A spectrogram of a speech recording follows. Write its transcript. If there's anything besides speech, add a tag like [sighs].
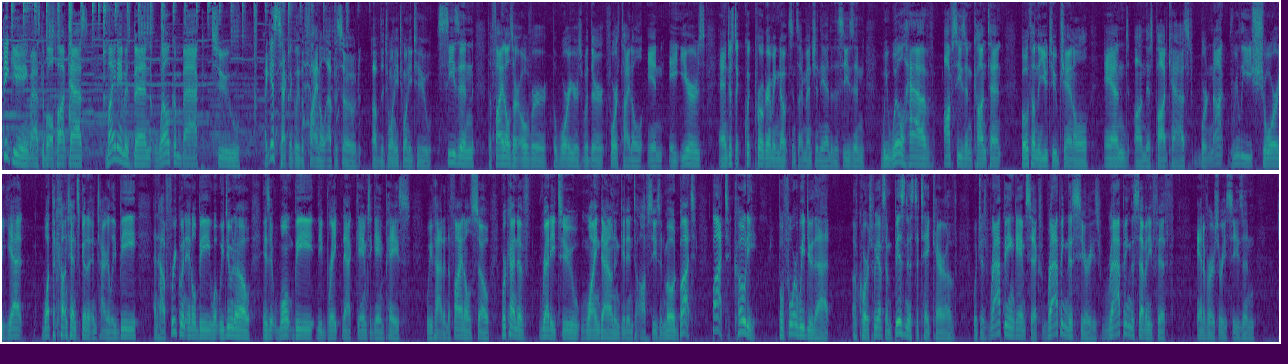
Thinking Basketball Podcast. My name is Ben. Welcome back to, I guess, technically the final episode of the 2022 season. The finals are over. The Warriors with their fourth title in eight years. And just a quick programming note since I mentioned the end of the season, we will have off season content both on the YouTube channel and on this podcast. We're not really sure yet what the [laughs] content's going to entirely be and how frequent it'll be. What we do know is it won't be the breakneck game to game pace we've had in the finals. So we're kind of ready to wind down and get into off season mode. But, but, Cody, before we do that, of course, we have some business to take care of, which is wrapping game six, wrapping this series, wrapping the 75th anniversary season.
